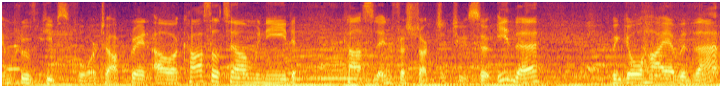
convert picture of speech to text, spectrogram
improved keeps 4. To upgrade our castle town, we need castle infrastructure 2. So either we go higher with that.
